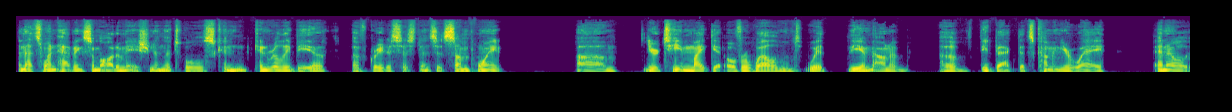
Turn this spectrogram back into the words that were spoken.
and that's when having some automation in the tools can can really be of of great assistance. At some point, um, your team might get overwhelmed with the amount of of feedback that's coming your way, and it'll,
